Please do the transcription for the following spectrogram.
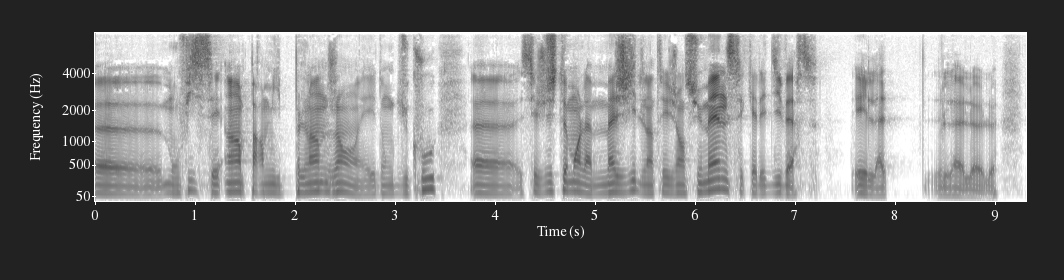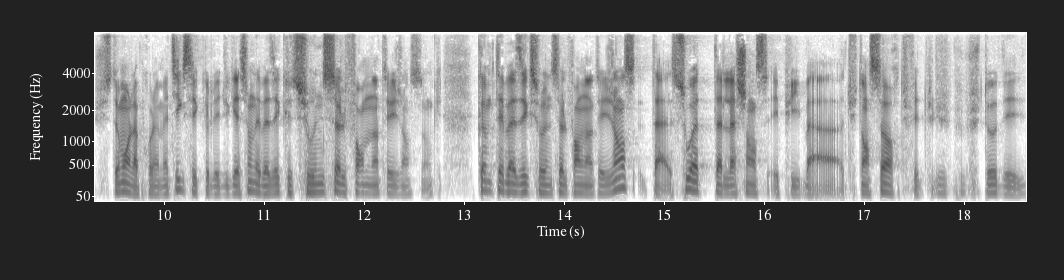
euh, mon fils, c'est un parmi plein de gens. Et donc, du coup, euh, c'est justement la magie de l'intelligence humaine, c'est qu'elle est diverse. Et la justement, la problématique, c'est que l'éducation n'est basée que sur une seule forme d'intelligence. Donc, comme t'es basé que sur une seule forme d'intelligence, t'as, soit t'as de la chance et puis bah tu t'en sors, tu fais plutôt des,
